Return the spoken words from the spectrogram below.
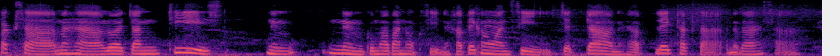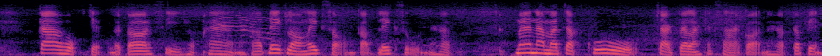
ทักษะมหารวยจันทร์ที่หนึ่ง หนึ่งกุมภาพันธ์หกสี่นะครับ เลขรางวัลสี่เจ็ดเก้านะครับ เลขทักษะในตารางทักษะเก้าหกเจ็ดแล้วก็สี่หกห้านะครับ เลขรองเลขสองกับเลขศูนย์นะครับ เมื่อนำมาจับคู่จากตารางทักษะก่อนนะครับ ก็เป็น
